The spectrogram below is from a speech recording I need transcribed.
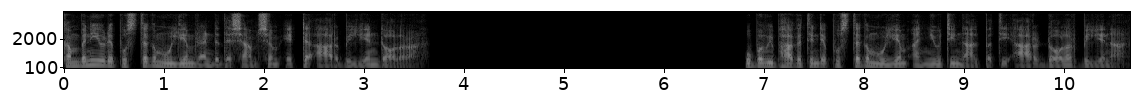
കമ്പനിയുടെ പുസ്തക മൂല്യം രണ്ട് ദശാംശം എട്ട് ആറ് ബില്യൺ ഡോളറാണ് ഉപവിഭാഗത്തിന്റെ പുസ്തക മൂല്യം അഞ്ഞൂറ്റി നാൽപ്പത്തി ആറ് ഡോളർ ബില്യനാണ്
